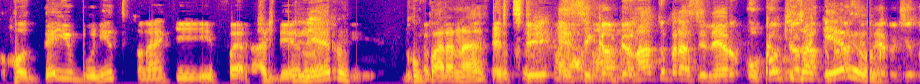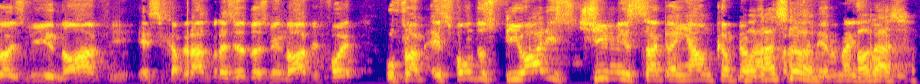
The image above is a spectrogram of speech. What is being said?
rodeio bonito, né? Que foi artilheiro. artilheiro com o Paraná. Esse, esse, campeonato brasileiro, o campeonato brasileiro de 2009, esse campeonato brasileiro de 2009 foi o Flam... esse foi um dos piores times a ganhar um campeonato Baldasso, brasileiro na história.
